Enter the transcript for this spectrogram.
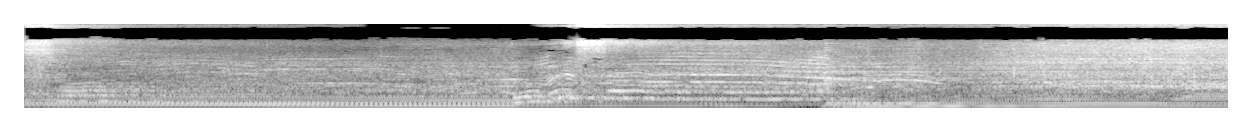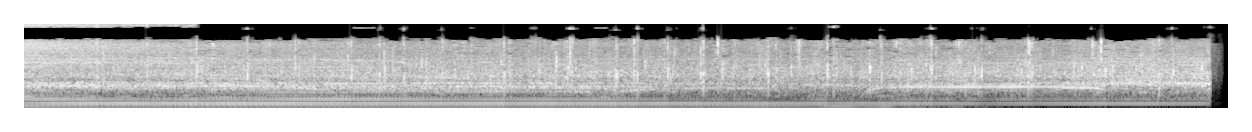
soul. Listen.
